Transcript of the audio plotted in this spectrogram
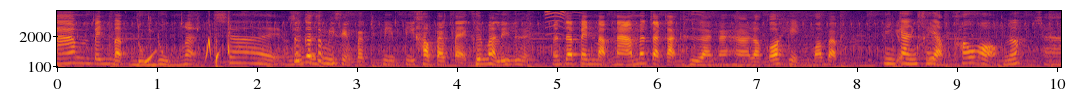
นะ มันเป็นแบบดุ๋งๆอะๆ ใช่ซึ่งก็จะมีเสียงแบบมีมีคำแปลกๆขึ้นมาเรื่อยๆ มันจะเป็นแบบน้ำมันจะกระเทือนนะคะ แล้วก็เห็นว่าแบบ มีการขยับเข้าออกเนอะใช่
